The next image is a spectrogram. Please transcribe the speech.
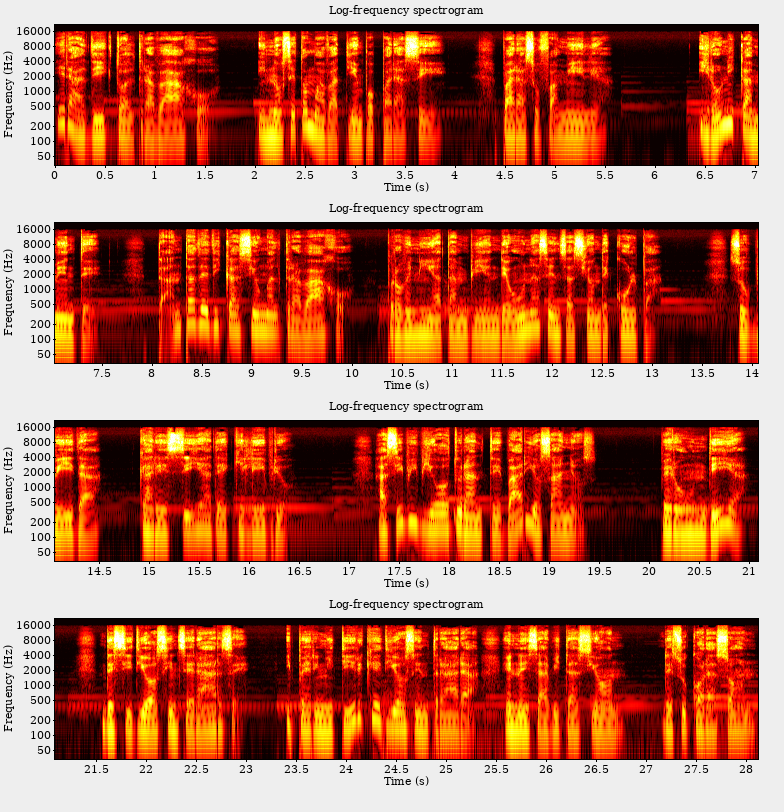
Era adicto al trabajo y no se tomaba tiempo para sí, para su familia. Irónicamente, tanta dedicación al trabajo provenía también de una sensación de culpa. Su vida carecía de equilibrio. Así vivió durante varios años, pero un día decidió sincerarse y permitir que Dios entrara en esa habitación de su corazón.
